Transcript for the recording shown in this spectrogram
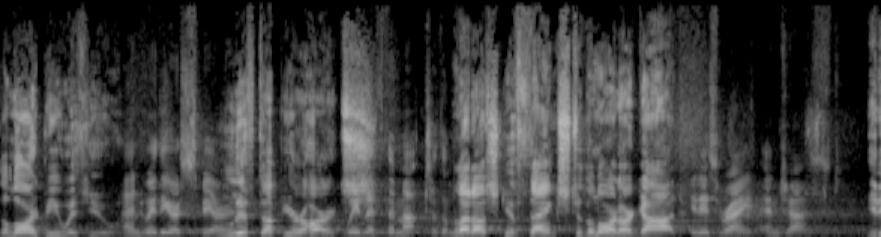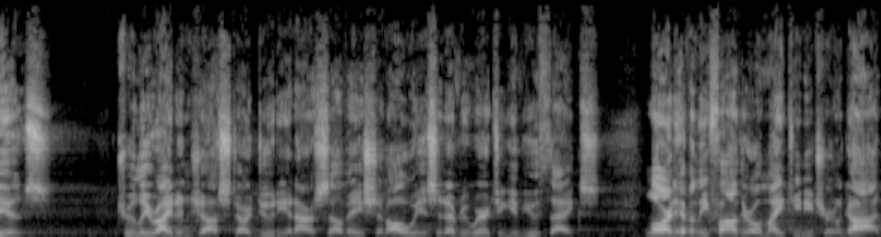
The Lord be with you. And with your spirit. Lift up your hearts. We lift them up to the Lord. Let us give thanks to the Lord our God. It is right and just. It is truly right and just, our duty and our salvation, always and everywhere to give you thanks. Lord, Heavenly Father, Almighty and Eternal God,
